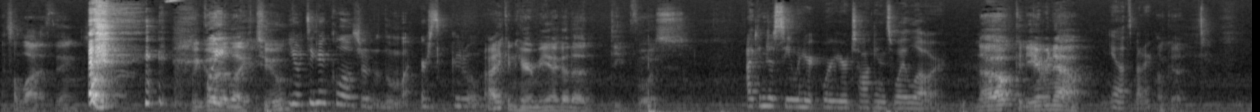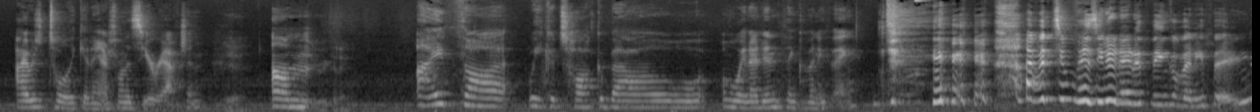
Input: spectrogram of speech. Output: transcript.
that's a lot of things. We go Wait, to like two. You have to get closer to the mic or scoot over. I can hear me. I got a deep voice. I can just see when you're where you're talking is way lower. No, can you hear me now? Yeah, that's better. Okay. I was totally kidding. I just wanted to see your reaction. Yeah. I Um, you were kidding. I thought we could talk about. Oh wait, I didn't think of anything. I've been too busy today to think of anything.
